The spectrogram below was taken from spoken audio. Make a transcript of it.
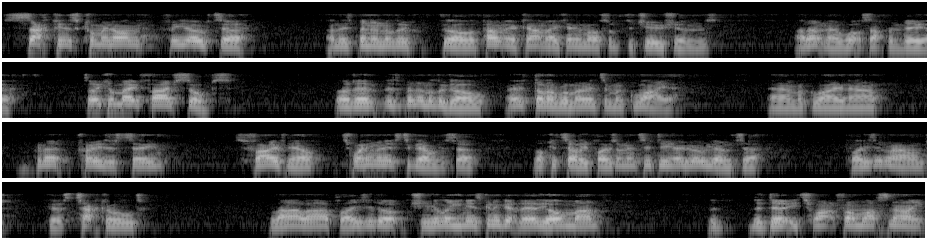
Saka's coming on for Jota. And there's been another goal. Apparently I can't make any more substitutions. I don't know what's happened here. So he can make five subs. But uh, there's been another goal. There's Donnarumma into Maguire. Uh, Maguire now gonna praise his team. It's 5 0, 20 minutes to go, so Locatelli plays on into Diego Jota, plays it round, gets tackled. Lala plays it up. is going to get there, the old man. The, the dirty twat from last night.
